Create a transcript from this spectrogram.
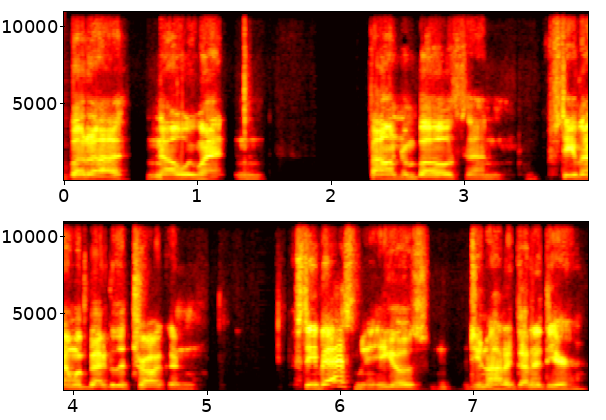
But uh no, we went and found them both, and Steve and I went back to the truck, and Steve asked me, he goes, "Do you know how to gut a deer?"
